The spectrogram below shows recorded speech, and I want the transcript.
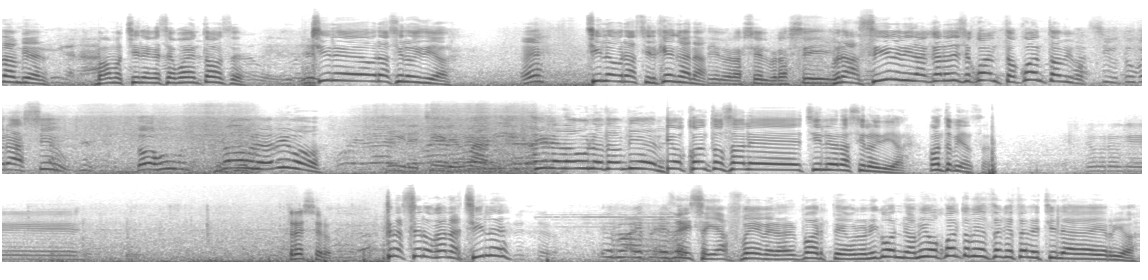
también. Vamos, Chile, que se puede entonces. ¿Chile o Brasil hoy día? ¿Eh? ¿Chile o Brasil? ¿Quién gana? Brasil, Brasil, Brasil. Brasil, mira, acá nos dice cuánto, cuánto, amigo. Brasil, tú Brasil. 2-1. 2-1, amigo. Chile, Chile, hermano. Chile 2-1 también. Amigo, ¿Cuánto sale Chile o Brasil hoy día? ¿Cuánto piensan? Yo creo que 3-0. ¿3-0 gana Chile? No, ese- ese- Ese ya fue, pero el parte de un unicornio. Amigo, ¿cuánto piensa que sale Chile ahí arriba?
